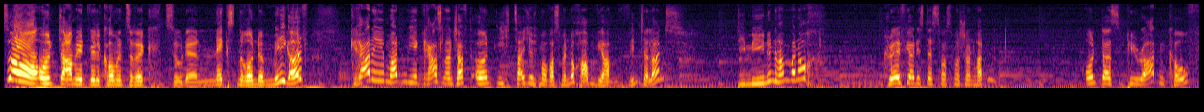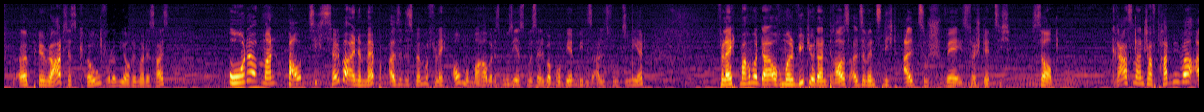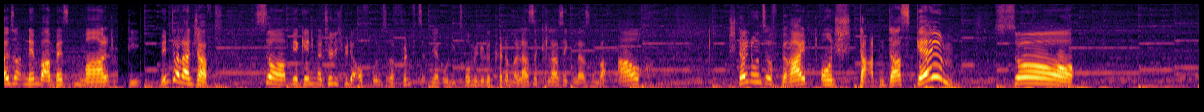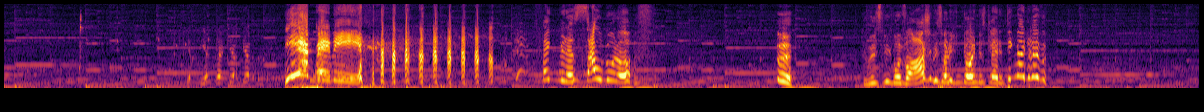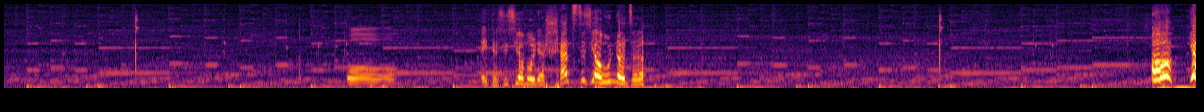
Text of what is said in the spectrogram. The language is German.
So, und damit willkommen zurück zu der nächsten Runde Minigolf. Gerade eben hatten wir Graslandschaft und ich zeige euch mal, was wir noch haben. Wir haben Winterland. Die Minen haben wir noch. Graveyard ist das, was wir schon hatten. Und das Piraten Cove, äh, Pirates Cove oder wie auch immer das heißt. Oder man baut sich selber eine Map. Also das werden wir vielleicht auch mal machen, aber das muss ich erst mal selber probieren, wie das alles funktioniert. Vielleicht machen wir da auch mal ein Video dann draus, also wenn es nicht allzu schwer ist, versteht sich. So, Graslandschaft hatten wir, also nehmen wir am besten mal die Winterlandschaft. So, wir gehen natürlich wieder auf unsere 15. Ja gut, die 2 Minuten können wir lassen. Klassik lassen wir auch. Stellen uns auf bereit und starten das Game. So. Yeah, Baby! Fängt wieder saugut an. Äh, du willst mich wohl verarschen? Wie soll ich denn da in das kleine Ding treffen? Oh. Ey, das ist ja wohl der Scherz des Jahrhunderts, oder? Oh, ja.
